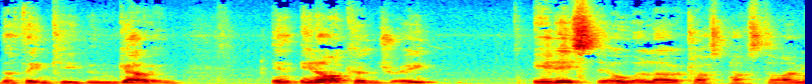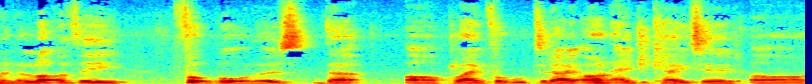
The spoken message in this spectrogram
the thing keeping them going. In in our country, it is still a lower class pastime, and a lot of the footballers that are playing football today aren't educated, are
